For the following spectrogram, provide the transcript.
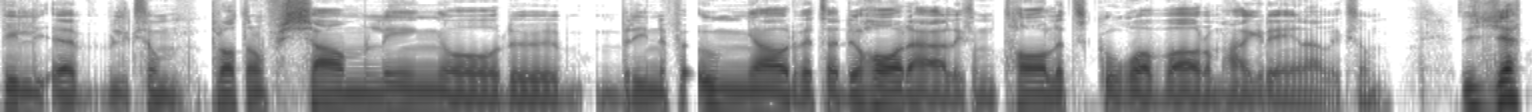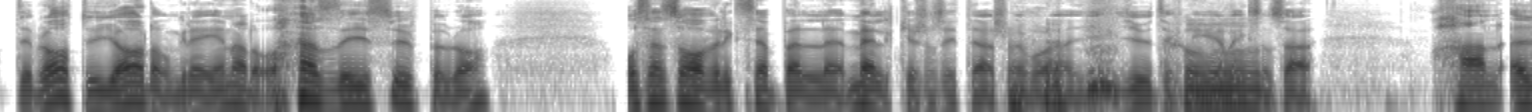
vill, eh, liksom pratar om församling och du brinner för unga och du, vet, så här, du har det här liksom, talets gåva och de här grejerna. Liksom. Det är jättebra att du gör de grejerna då, alltså, det är superbra. Och sen så har vi till exempel Melker som sitter här som är vår ljudtekniker. Liksom, så här. Han, eh,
